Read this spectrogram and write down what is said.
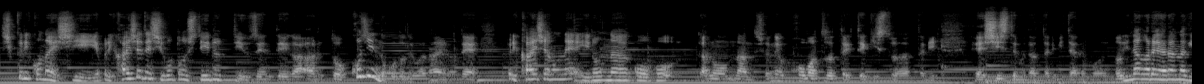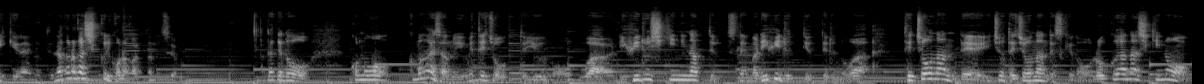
しっくりこないし、やっぱり会社で仕事をしているっていう前提があると、個人のことではないので、やっぱり会社のね、いろんな、こう、あの、なんでしょうね、フォーマットだったり、テキストだったり、システムだったりみたいなものに乗りながらやらなきゃいけないので、なかなかしっくりこなかったんですよ。だけど、この熊谷さんの夢手帳っていうのはリフィル式になってるんですね。まあ、リフィルって言ってるのは手帳なんで、一応手帳なんですけど、6穴式の、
